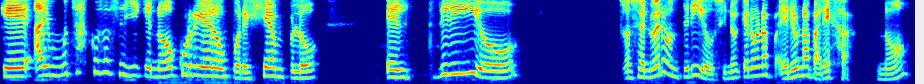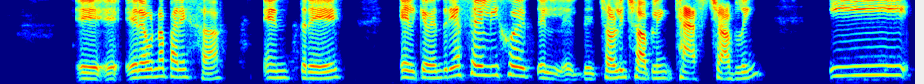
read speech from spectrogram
que hay muchas cosas allí que no ocurrieron. Por ejemplo, el trío, o sea, no era un trío, sino que era una, era una pareja, ¿no? Eh, eh, era una pareja entre el que vendría a ser el hijo de, de Charlie Chaplin, Cass Chaplin, y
